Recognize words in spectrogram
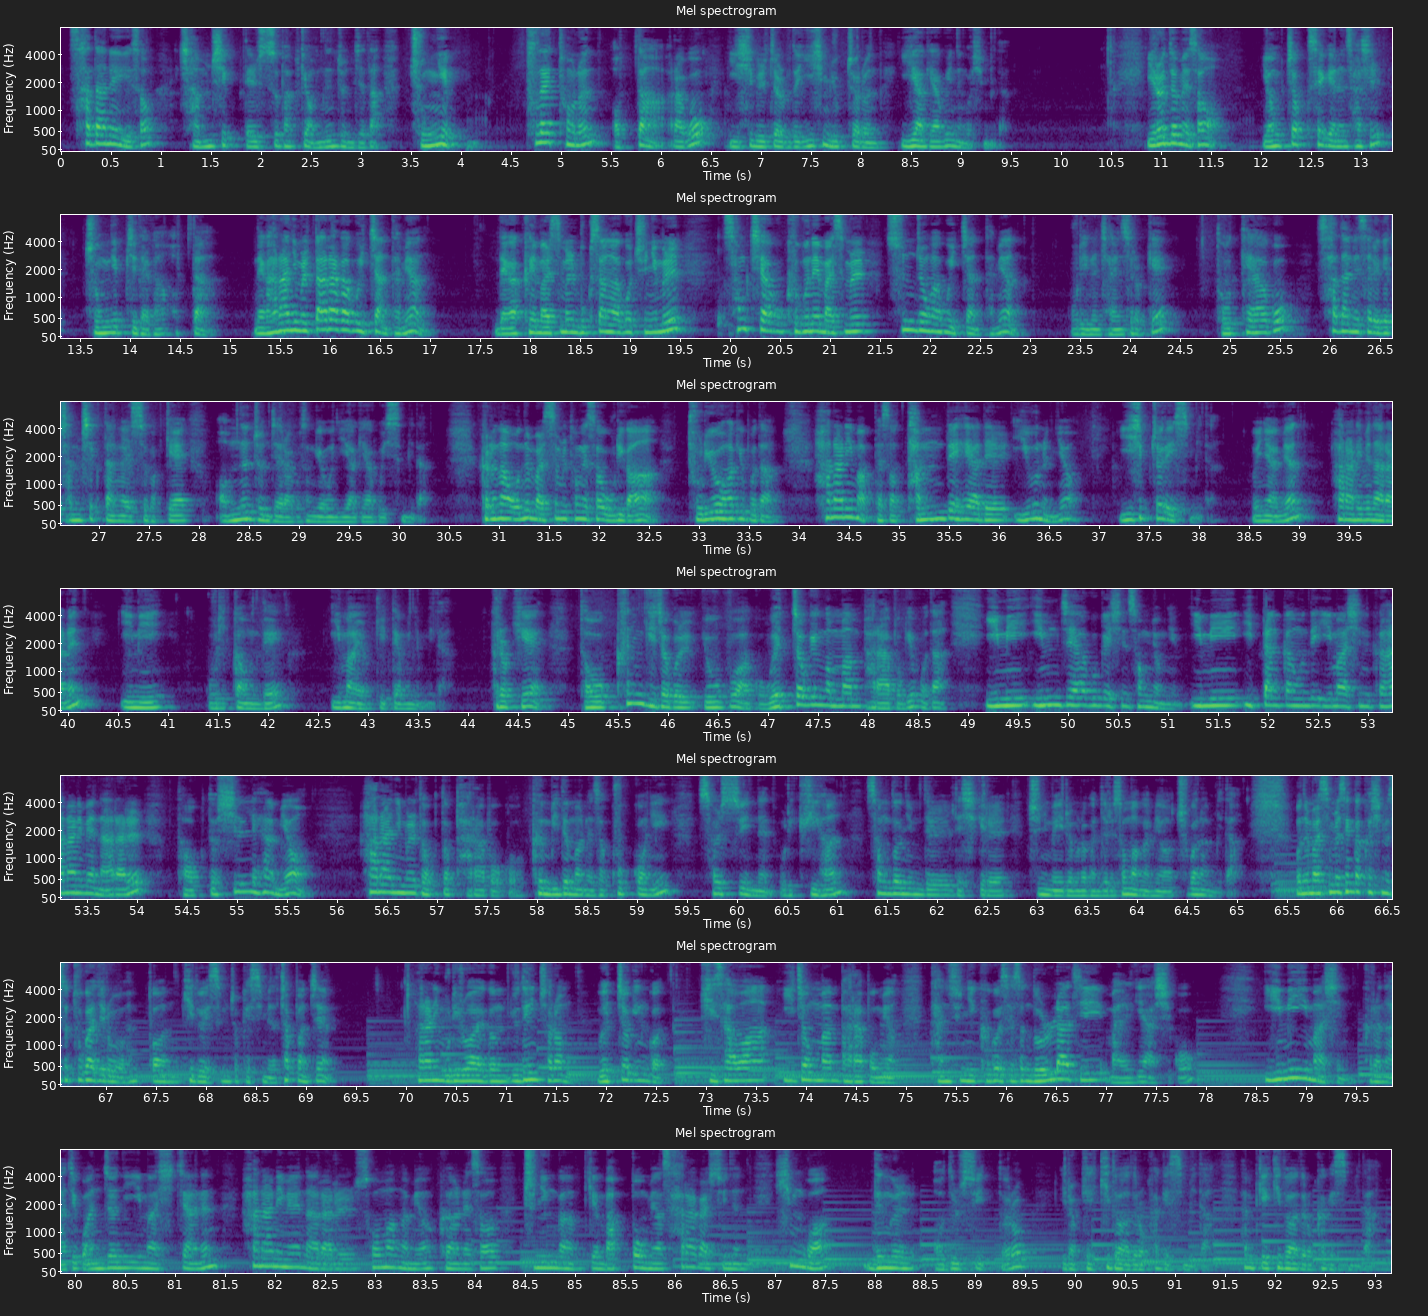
사단에 의해서 잠식될 수밖에 없는 존재다. 중립, plateau는 없다라고 21절부터 26절은 이야기하고 있는 것입니다. 이런 점에서 영적 세계는 사실 중립지대가 없다. 내가 하나님을 따라가고 있지 않다면 내가 그의 말씀을 묵상하고 주님을 성취하고 그분의 말씀을 순종하고 있지 않다면 우리는 자연스럽게 도태하고 사단의 세력에 잠식당할 수밖에 없는 존재라고 성경은 이야기하고 있습니다. 그러나 오늘 말씀을 통해서 우리가 두려워하기보다 하나님 앞에서 담대해야 될 이유는요, 20절에 있습니다. 왜냐하면 하나님의 나라는 이미 우리 가운데 임하였기 때문입니다. 그렇기에 더욱 큰 기적을 요구하고 외적인 것만 바라보기보다 이미 임재하고 계신 성령님, 이미 이 땅 가운데 임하신 그 하나님의 나라를 더욱더 신뢰하며 하나님을 더욱더 바라보고 그 믿음 안에서 굳건히 설 수 있는 우리 귀한 성도님들 되시기를 주님의 이름으로 간절히 소망하며 축원합니다. 오늘 말씀을 생각하시면서 두 가지로 한번 기도했으면 좋겠습니다. 첫 번째, 하나님 우리로 하여금 유대인처럼 외적인 것, 기사와 이적만 바라보며 단순히 그것에서 놀라지 말게 하시고 이미 임하신 그런 아직 완전히 임하시지 않은 하나님의 나라를 소망하며 그 안에서 주님과 함께 맛보며 살아갈 수 있는 힘과 능을 얻을 수 있도록 이렇게 기도하도록 하겠습니다. 함께 기도하도록 하겠습니다.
